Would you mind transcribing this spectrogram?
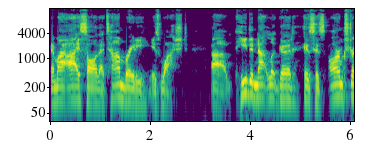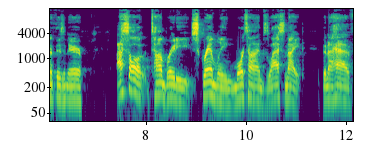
and my eyes saw that Tom Brady is washed. Uh, he did not look good. His his arm strength isn't there. I saw Tom Brady scrambling more times last night than I have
